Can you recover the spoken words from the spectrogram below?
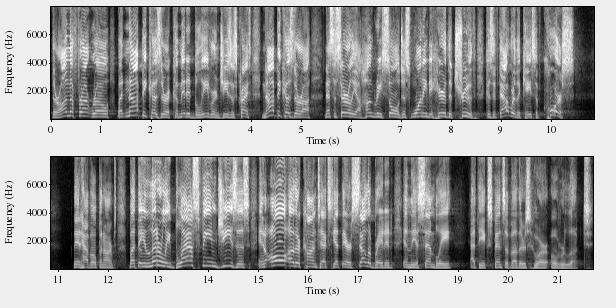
they're on the front row, but not because they're a committed believer in Jesus Christ, not because they're a, necessarily a hungry soul just wanting to hear the truth, because if that were the case, of course, they'd have open arms. But they literally blaspheme Jesus in all other contexts, yet they are celebrated in the assembly at the expense of others who are overlooked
